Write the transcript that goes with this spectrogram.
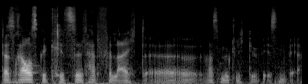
das rausgekritzelt hat, vielleicht äh, was möglich gewesen wäre.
